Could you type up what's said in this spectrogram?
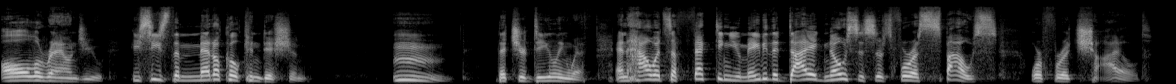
all around you. He sees the medical condition mm, that you're dealing with and how it's affecting you. Maybe the diagnosis is for a spouse or for a child.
